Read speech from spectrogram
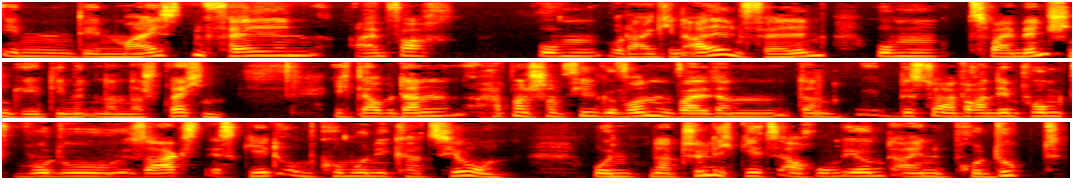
in den meisten Fällen einfach um, oder eigentlich in allen Fällen, um zwei Menschen geht, die miteinander sprechen. Ich glaube, dann hat man schon viel gewonnen, weil dann, dann bist du einfach an dem Punkt, wo du sagst, es geht um Kommunikation. Und natürlich geht es auch um irgendein Produkt,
